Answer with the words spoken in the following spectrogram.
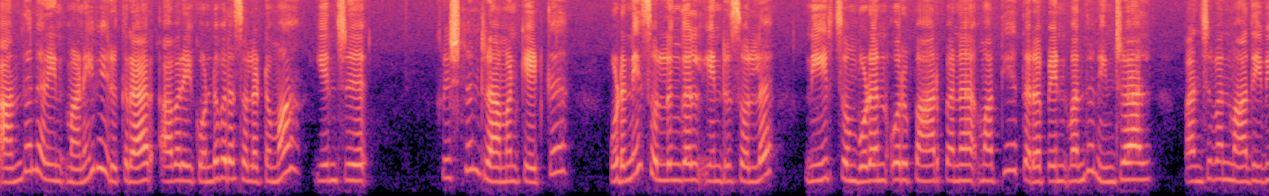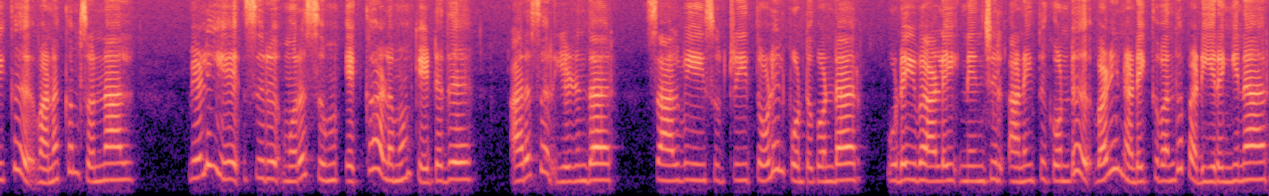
அந்தணரின் மனைவி இருக்கிறார். அவரை கொண்டு வர சொல்லட்டுமா? என்று கிருஷ்ணன் ராமன் கேட்க உடனே சொல்லுங்கள் என்று சொல்ல நீர் சொம்புடன் ஒரு பார்ப்பன மத்திய தர பெண் வந்து நின்றாள். பஞ்சவன் மாதேவிக்கு வணக்கம் சொன்னாள். வெளியே சிறு முரசும் எக்காலமும் கேட்டது. அரசர் எழுந்தார். சால்வியை சுற்றி தொழில் போட்டுக்கொண்டார் உடைவாளை நெஞ்சில் அணைத்து கொண்டு வழி நடைக்கு வந்து படியிறங்கினார்.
